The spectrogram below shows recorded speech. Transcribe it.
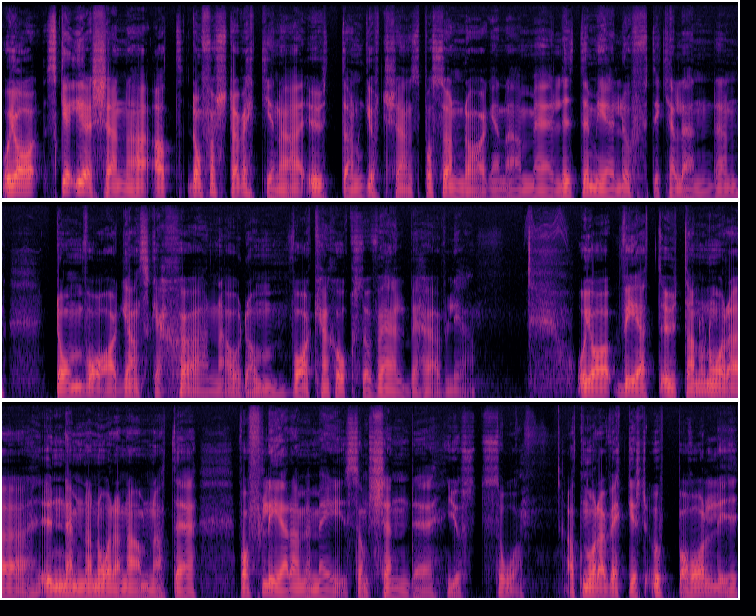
Och jag ska erkänna att de första veckorna utan gudstjänst på söndagarna med lite mer luft i kalendern, de var ganska sköna och de var kanske också välbehövliga. Och jag vet utan att några, nämna några namn att det var flera med mig som kände just så. Att några veckors uppehåll i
